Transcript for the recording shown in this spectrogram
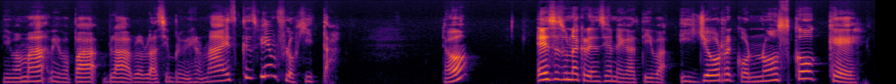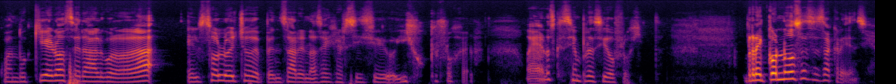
Mi mamá, mi papá, bla, bla, bla, siempre me dijeron, ah, es que es bien flojita. ¿No? Esa es una creencia negativa. Y yo reconozco que cuando quiero hacer algo, el solo hecho de pensar en hacer ejercicio, digo, hijo, qué flojera. Bueno, es que siempre he sido flojita. Reconoces esa creencia.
